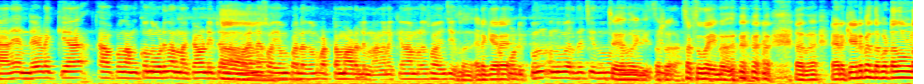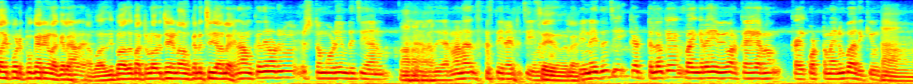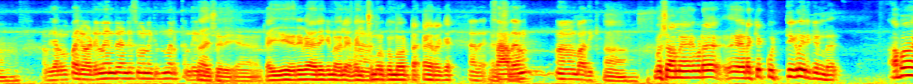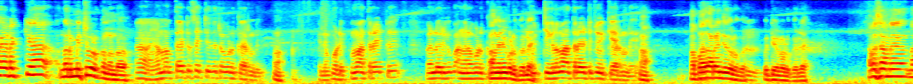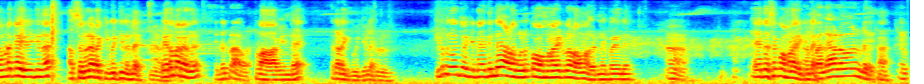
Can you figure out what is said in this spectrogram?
ഞാൻ എന്റെ ഇടയ്ക്ക് അപ്പൊ നമുക്കൊന്നുകൂടി നന്നാക്കാൻ വേണ്ടിട്ട് നമ്മൾ തന്നെ സ്വയം പലതും വട്ടം മാടലും അങ്ങനെയൊക്കെ നമ്മൾ സ്വയം ചെയ്തു. ഇടയ്ക്കേറെ പൊടിപ്പും ഒന്ന് വെറുതെ ചെയ്തു നോക്കി. സക്സസ് ആയിട്ടുണ്ട്. ഇടയ്ക്കായിട്ട് ബന്ധപ്പെട്ടതാണുള്ള ഈ പൊടിപ്പും കാര്യങ്ങളൊക്കെ അല്ലേ? അപ്പൊ അതിപ്പോ അത് മറ്റുള്ളവർ ചെയ്യണം നമുക്ക് തന്നെ ചെയ്യാം അല്ലേ? നമുക്ക് ഇതിനോടൊരു ഇഷ്ടം കൂടി ഉണ്ട് ചെയ്യാനും. അത് കാരണമാണ് സ്ഥിരമായിട്ട് ചെയ്യുന്നത്. പിന്നെ ഇത് കെട്ടലൊക്കെ ഭയങ്കര ഹെവി വർക്കായ കാരണം കൈ കൊട്ടണതിനും ബാധിക്കും. അപ്പൊ ചിലപ്പോ എന്റെ രണ്ട് ദിവസം മുന്നേ ഇത് നിർത്തേണ്ടി ശരി. ആ, കൈ ഒരു വേദനയൊക്കെ ഉണ്ടാവും അല്ലേ? വലിച്ചു മുറുക്കുമ്പോ കയറൊക്കെ അതെ. സാധനം ബാധിക്കും. ആ. അപ്പൊ ശ്യാമേ ഇവിടെ ഇടയ്ക്ക് കുറ്റികൾ ഇരിക്കുന്നുണ്ട്. അപ്പൊ ഇടയ്ക്ക് നിർമ്മിച്ചു കൊടുക്കുന്നുണ്ടോ? ആ ഞാൻ മൊത്തമായിട്ട് സെറ്റ് ചെയ്തിട്ട് കൊടുക്കാറുണ്ട്. പിന്നെ പൊടിപ്പ് മാത്രമായിട്ട് വേണ്ടവർക്ക് അങ്ങനെ കൊടുക്കും. അങ്ങനെ കൊടുക്കും അല്ലേ? കുറ്റികൾ മാത്രമായിട്ട് ചോദിക്കാറുണ്ട്. അപ്പൊ അത് അറേഞ്ച് ചെയ്ത് കൊടുക്കും. കുറ്റികൾ കൊടുക്കും അല്ലേ? അപ്പോൾ ശ്യാമേ നമ്മുടെ കയ്യിലിരിക്കുന്ന അസലൊരു അടക്കി കുറ്റിനല്ലേ ഏതാ പറയുന്നത്? ഇത് പ്ലാവ്. പ്ലാവിന്റെ ഒരു അടക്കി കുറ്റി അല്ലേ? ഇത് ഞാൻ ചോദിക്കട്ടെ ഇതിന്റെ അളവുകൾ കോമൺ ആയിട്ടുള്ള അളവാണോ? വരുന്നത് ഇപ്പൊ ഇതിന്റെ ഏകദേശം കോമൺ ആയിരിക്കും പല അളവുണ്ട്.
